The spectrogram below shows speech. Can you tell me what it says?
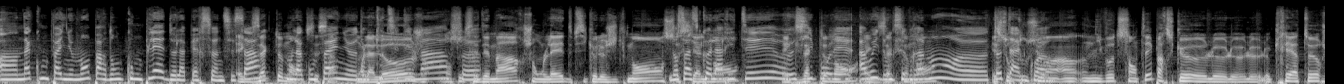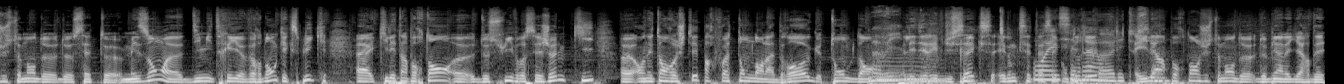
un accompagnement pardon, complet de la personne, c'est ça? Exactement. On l'accompagne On dans la toutes ses loge, démarches, dans toutes ses démarches, on l'aide psychologiquement, dans sa socialement. scolarité euh, aussi pour les. Ah oui, donc c'est vraiment euh, Et total, surtout quoi. sur un, un niveau de santé parce que le, le, le- le créateur justement de, de cette maison, euh, Dimitri Verdonk, explique euh, qu'il est important euh, de suivre ces jeunes qui, euh, en étant rejetés, parfois tombent dans la drogue, tombent dans Bah oui. les dérives du sexe et donc c'est Ouais, assez compliqué. vrai. Et il est important justement de, de bien les garder.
